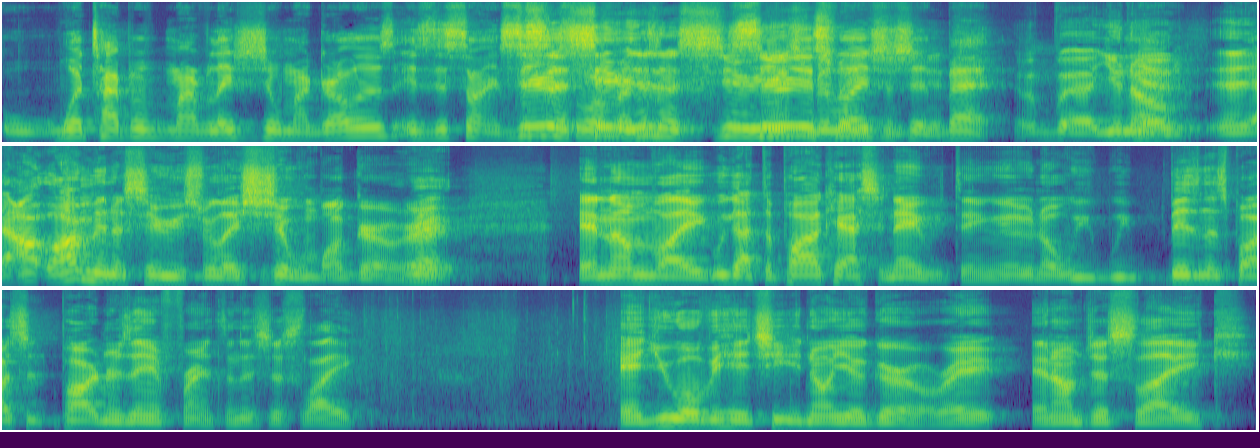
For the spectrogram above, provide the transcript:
what type of my relationship with my girl is? Is this something serious? This is a, seri- this is a serious, serious relationship. relationship. But you know, yeah. I, am in a serious relationship with my girl, right? right? And I'm like, we got the podcast and everything. You know, we we business partners and friends, and it's just like, and you over here cheating on your girl, right? And I'm just like,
